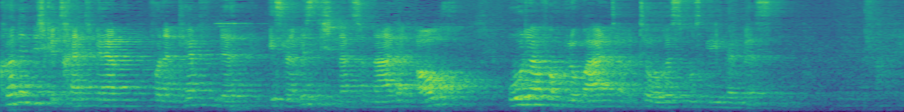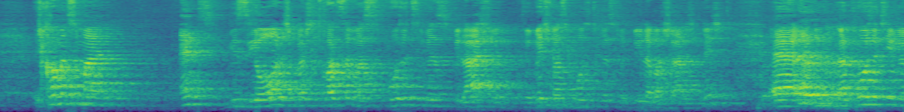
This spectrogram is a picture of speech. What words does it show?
können nicht getrennt werden von den Kämpfen der islamistischen Nationale auch oder vom globalen Terrorismus gegen den Westen. Ich komme zu meiner Endvision. Ich möchte trotzdem was Positives, vielleicht für, mich was Positives, für viele wahrscheinlich nicht, äh, eine positive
